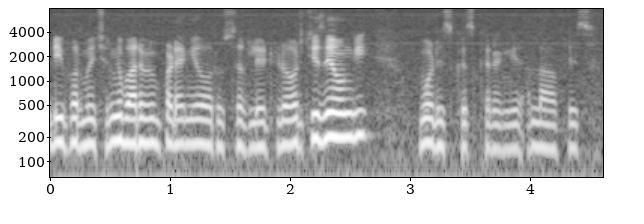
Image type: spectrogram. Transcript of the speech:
डिफॉर्मेशन के बारे में पढ़ेंगे, और उससे रिलेटेड और चीज़ें होंगी, वो डिस्कस करेंगे। अल्लाह हाफिज़।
